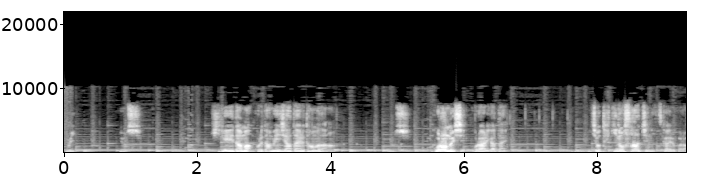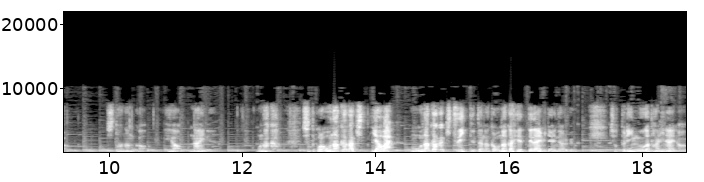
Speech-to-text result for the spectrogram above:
ほい。よし。比例玉。これダメージ与える玉だな。よし。ゴロンの石。これありがたい。一応敵のサーチに使えるから。下なんか、部屋ないね。お腹。ちょっとこれお腹がき、やばい。お腹がきついって言ったらなんかお腹減ってないみたいになるけど。ちょっとリンゴが足りないな。こ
